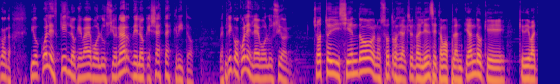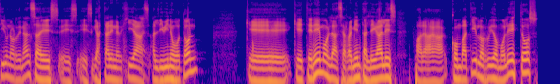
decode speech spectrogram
cuánto. Digo, ¿cuál es, qué es lo que va a evolucionar de lo que ya está escrito? ¿Me explico? ¿Cuál es la evolución? Yo estoy diciendo, nosotros de Acción Tandilense estamos planteando que, que debatir una ordenanza es, es- es gastar energías al divino botón, que, que tenemos las herramientas legales para combatir los ruidos molestos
